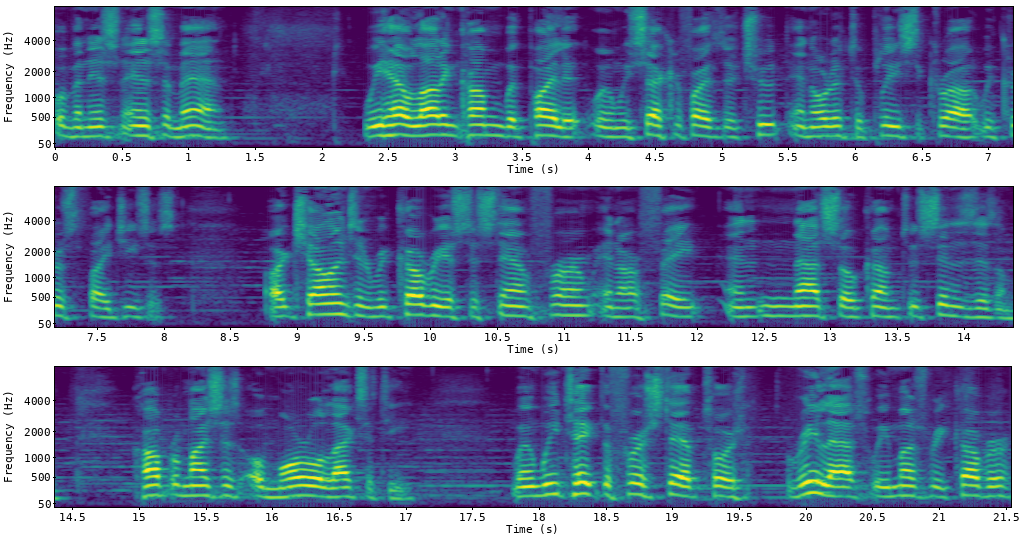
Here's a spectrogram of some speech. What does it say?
of an innocent man. We have a lot in common with Pilate when we sacrifice the truth in order to please the crowd. We crucify Jesus. Our challenge in recovery is to stand firm in our faith and not succumb to cynicism, compromises, or moral laxity. When we take the first step towards relapse, we must recover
